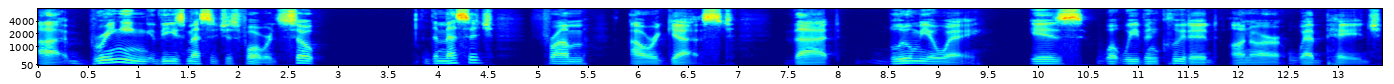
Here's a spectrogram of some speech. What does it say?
uh, bringing these messages forward. So, the message from our guest that blew me away is what we've included on our webpage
